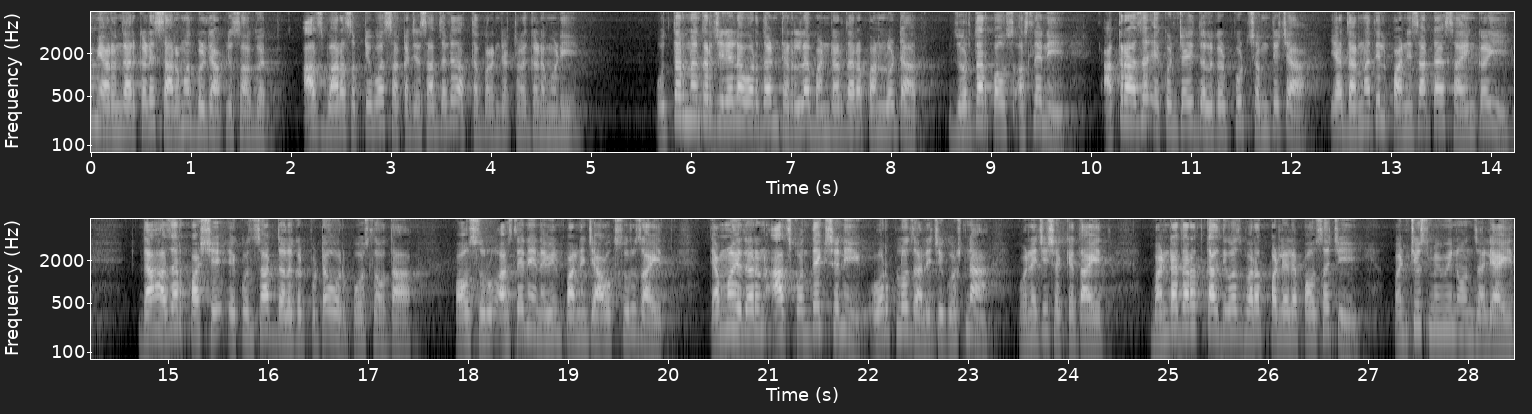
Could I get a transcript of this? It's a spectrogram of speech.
मी अरुंदारकडे सारमत बोलते आपले स्वागत. आज बारा सप्टेंबर सकाळचे सात झाले आतापर्यंत ठळक घडामोडी. उत्तर नगर जिल्ह्याला वरदान ठरलेल्या भंडारदारा पाणलोटात जोरदार पाऊस असल्याने अकरा हजार एकोणचाळीस दलगडफूट क्षमतेच्या या धरणातील पाणीसाठा सायंकाळी दहा हजार पाचशे एकोणसाठ दलगडफुटावर पोहोचला होता. पाऊस सुरू असल्याने नवीन पाण्याची आवक सुरूच आहेत त्यामुळे धरण आज कोणत्याही क्षणी ओव्हरफ्लो झाल्याची घोषणा होण्याची शक्यता आहेत भंडारदारात काल दिवसभरात पडलेल्या पावसाची पंचवीस मिमी नोंद झाली आहेत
